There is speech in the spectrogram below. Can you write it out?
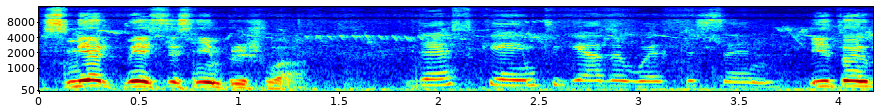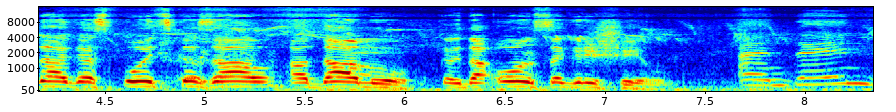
смерть вместе с ним пришла death came together with the sin. И тогда Господь сказал Адаму, когда он согрешил, And then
